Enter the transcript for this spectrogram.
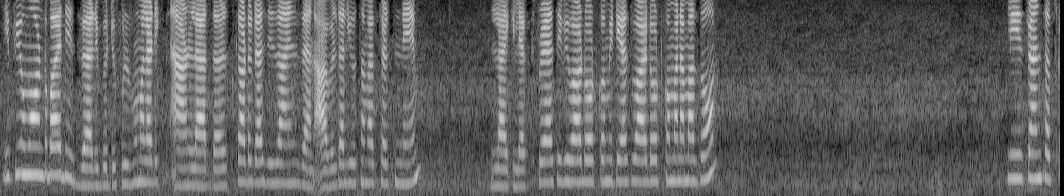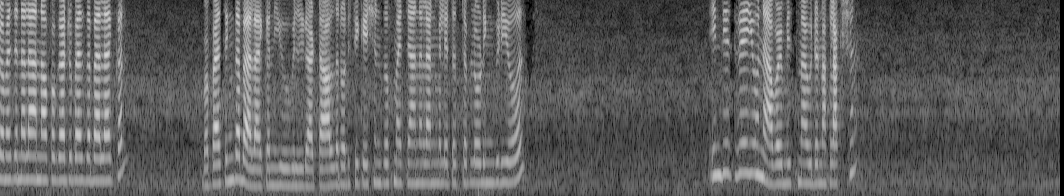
If you want to buy these very beautiful melodics and leather skirt dress designs, then I will tell you some websites name like AliExpress, eBay.com, ETSY.com and Amazon. Please friends subscribe my channel and not forget to press the bell icon. By pressing the bell icon, you will get all the notifications of my channel and my latest uploading videos. In this way, you never miss my video collection.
